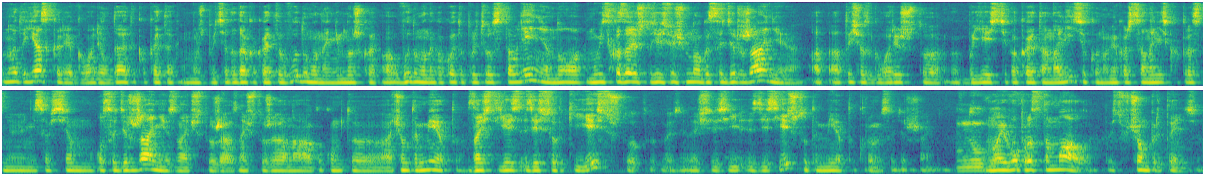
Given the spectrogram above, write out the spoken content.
ну это я скорее говорил, да, это какая-то, может быть, это да, какая-то выдуманная, немножко а, выдуманное какое-то противоставление, но мы сказали, что здесь очень много содержания, а, а ты сейчас говоришь, что как бы есть и какая-то аналитика, но мне кажется, аналитика как раз не, не совсем о содержании, значит, уже, а значит, уже она о каком-то, о чем-то мета. Значит, есть, здесь все-таки есть что-то, значит, здесь, здесь есть что-то мета, кроме содержания. Ну, Но его просто мало. То есть в чем претензия?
